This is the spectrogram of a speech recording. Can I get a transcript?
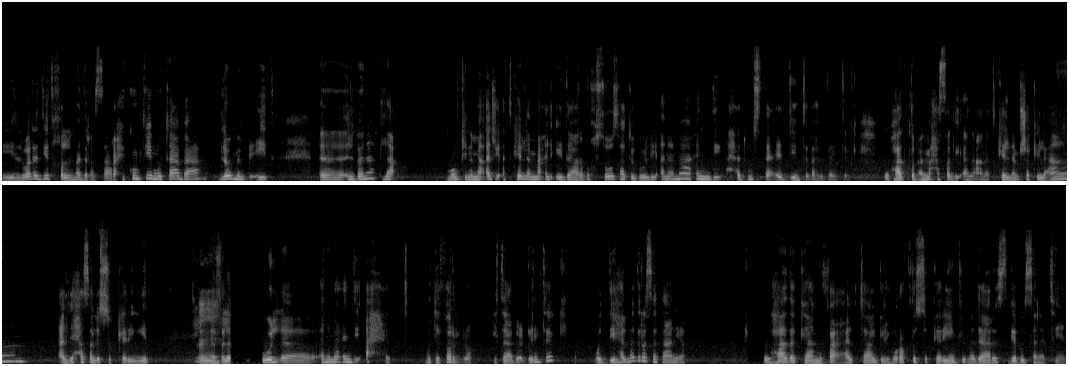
الولد يدخل المدرسة راح يكون في متابعة لو من بعيد. آه، البنات لا. ممكن لما أجي أتكلم مع الإدارة بخصوصها تقول لي أنا ما عندي أحد مستعد ينتبه لبنتك. وهذا طبعا ما حصل لي أنا. أنا أتكلم بشكل عام على اللي حصل للسكريين. إيه. فلما تقول آه، أنا ما عندي أحد متفرغ يتابع بنتك وديها المدرسة ثانية. وهذا كان مفعل تاج اللي هو رفض السكريين في المدارس قبل سنتين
